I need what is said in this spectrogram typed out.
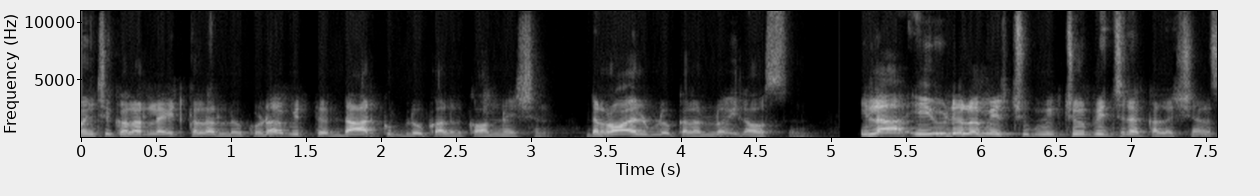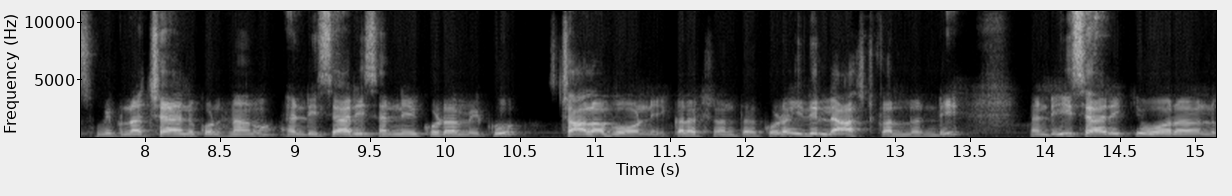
మంచి కలర్ లైట్ కలర్లో కూడా with dark blue colour combination అంటే రాయల్ బ్లూ కలర్లో ఇలా వస్తుంది. ఇలా ఈ వీడియోలో మీరు చూ మీకు చూపించిన కలెక్షన్స్ మీకు నచ్చాయనుకుంటున్నాను. అండ్ ఈ శారీస్ అన్నీ కూడా మీకు చాలా బాగున్నాయి. కలెక్షన్ అంతా కూడా ఇది లాస్ట్ కలర్ అండి. అండ్ ఈ శారీకి ఓవరాల్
